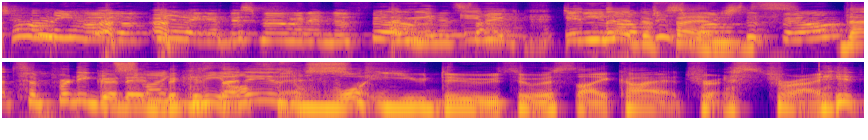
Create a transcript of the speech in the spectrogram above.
tell me how you're feeling at this moment in the film." I mean, and it's in, like, "Did in you not just defense, watch the film?" that's a pretty good It's in like because that is Office. what you do to a psychiatrist, right? It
